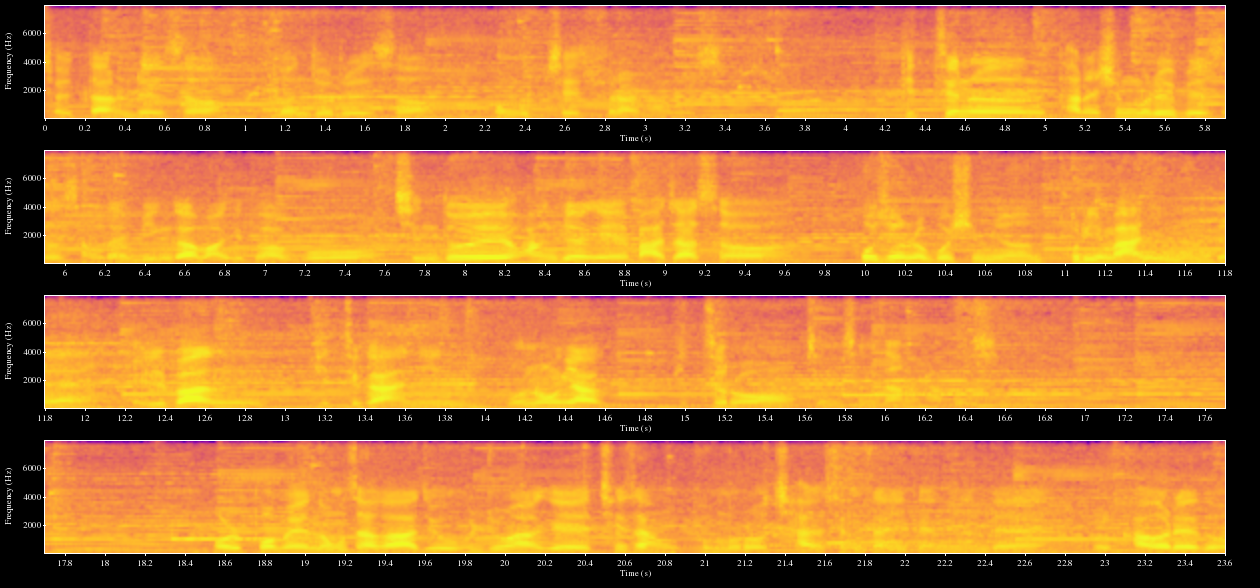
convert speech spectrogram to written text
절단을 해서 건조를 해서 공급지에 출하를 하고 있습니다. 비트는 다른 식물에 비해서 상당히 민감하기도 하고 진도의 환경에 맞아서 호전을 보시면 풀이 많이 있는데 일반 비트가 아닌 무농약 비트로 지금 생산을 하고 있습니다. 올 봄에 농사가 아주 훌륭하게 최상품으로 잘 생산이 됐는데 올 가을에도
